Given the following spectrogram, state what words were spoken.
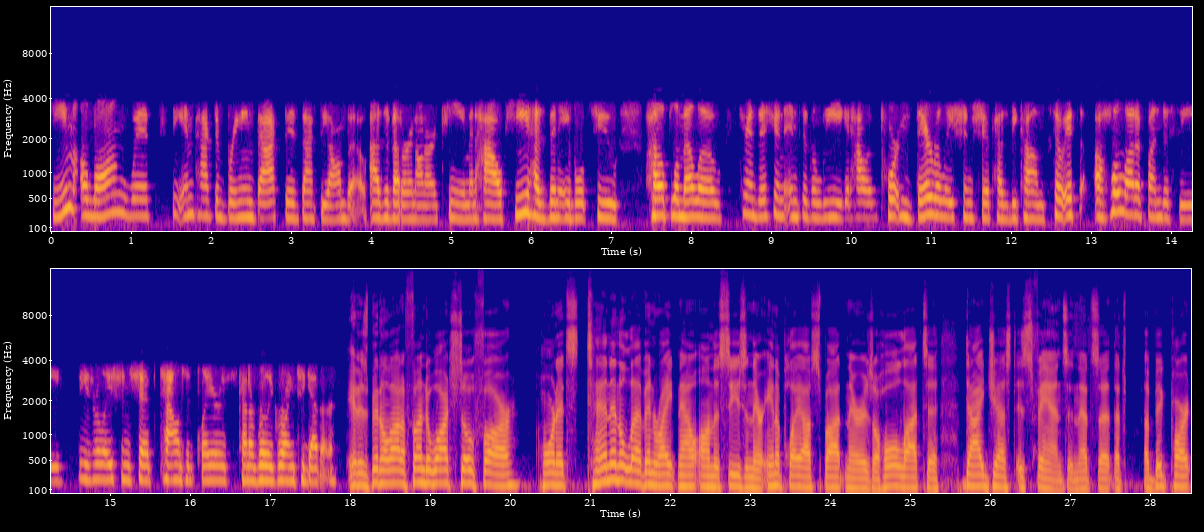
team, along with the impact of bringing back Bismack Biyombo as a veteran on our team and how he has been able to help LaMelo transition into the league and how important their relationship has become. So it's a whole lot of fun to see these relationships, talented players kind of really growing together. It has been a lot of fun to watch so far. Hornets 10 and 11 right now on the season. They're in a playoff spot, and there is a whole lot to digest as fans, and that's uh, that's a big part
